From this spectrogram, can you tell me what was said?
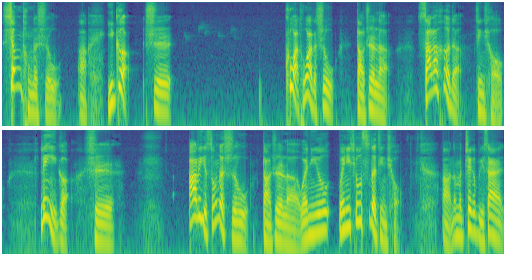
相同的失误啊，一个是库瓦图尔的失误导致了萨拉赫的进球，另一个是阿利松的失误导致了维尼欧。维尼修斯的进球啊，那么这个比赛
